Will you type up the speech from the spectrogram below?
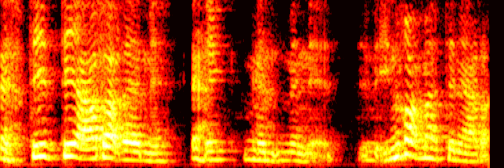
Altså det, det arbejder jeg med, Ja. ikke? Men, men øh, jeg vil indrømme, at den er der.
